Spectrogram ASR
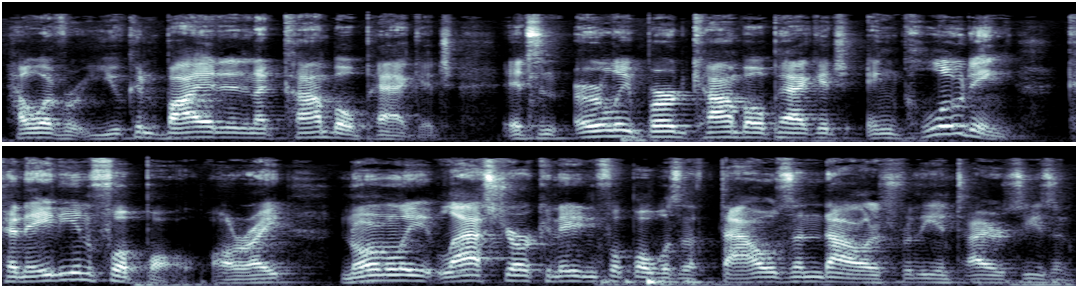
However, you can buy it in a combo package. It's an early bird combo package, including Canadian football. All right, normally last year Canadian football was a thousand dollars for the entire season.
